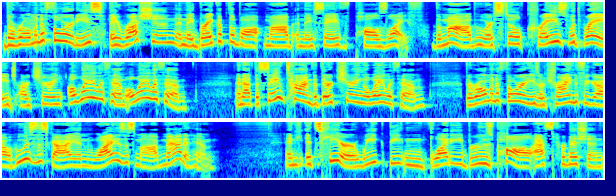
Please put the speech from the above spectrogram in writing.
the Roman authorities, they rush in and they break up the mob and they save Paul's life. The mob, who are still crazed with rage, are cheering, Away with him! Away with him! And at the same time that they're cheering away with him, the Roman authorities are trying to figure out who is this guy and why is this mob mad at him? And it's here, weak, beaten, bloody, bruised Paul asks permission,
